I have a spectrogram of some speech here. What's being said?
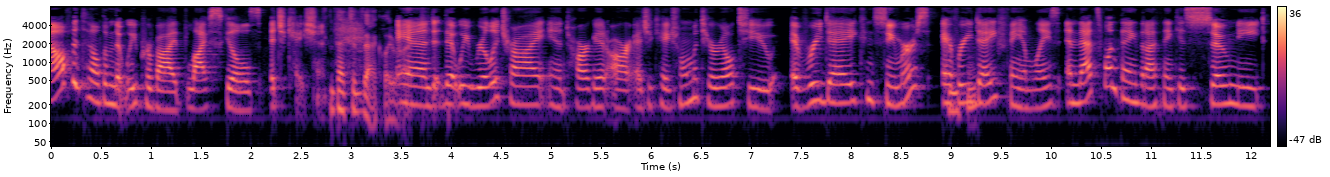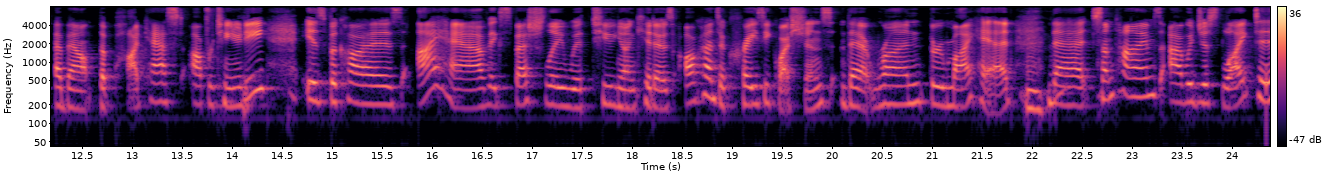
I often tell them that we provide life skills education. That's exactly right. And that we really try and target our educational material to everyday consumers, everyday mm-hmm. families. And that's one thing that I think is so neat about the podcast opportunity is because I have, especially with two young kiddos, all kinds of crazy questions that run through my head mm-hmm. that sometimes I would just like to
